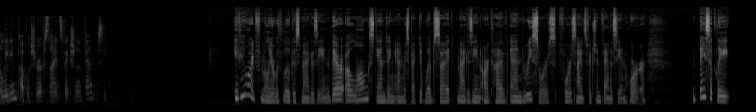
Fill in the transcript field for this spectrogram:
a leading publisher of science fiction and fantasy. If you aren't familiar with Locus Magazine, they're a long standing and respected website, magazine archive, and resource for science fiction, fantasy, and horror. Basically,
